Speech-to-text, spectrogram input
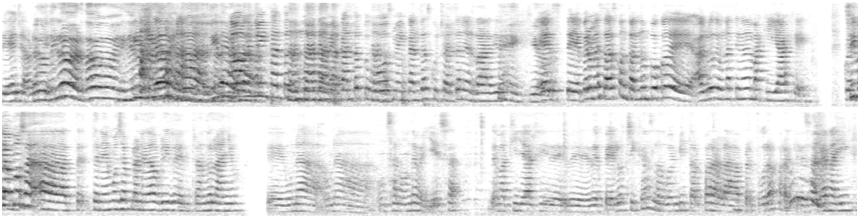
de ella? Pero dile la verdad, Dile, dile la verdad, No, a mí me encanta tu música, me encanta tu voz, me encanta escucharte en el radio. Este, pero me estabas contando un poco de algo de una tienda de maquillaje. Sí, vamos a, tenemos ya planeado abrir entrando el año eh, una, una, un salón de belleza de maquillaje y de, de, de, pelo, chicas, las voy a invitar para la apertura, para que les hagan ahí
